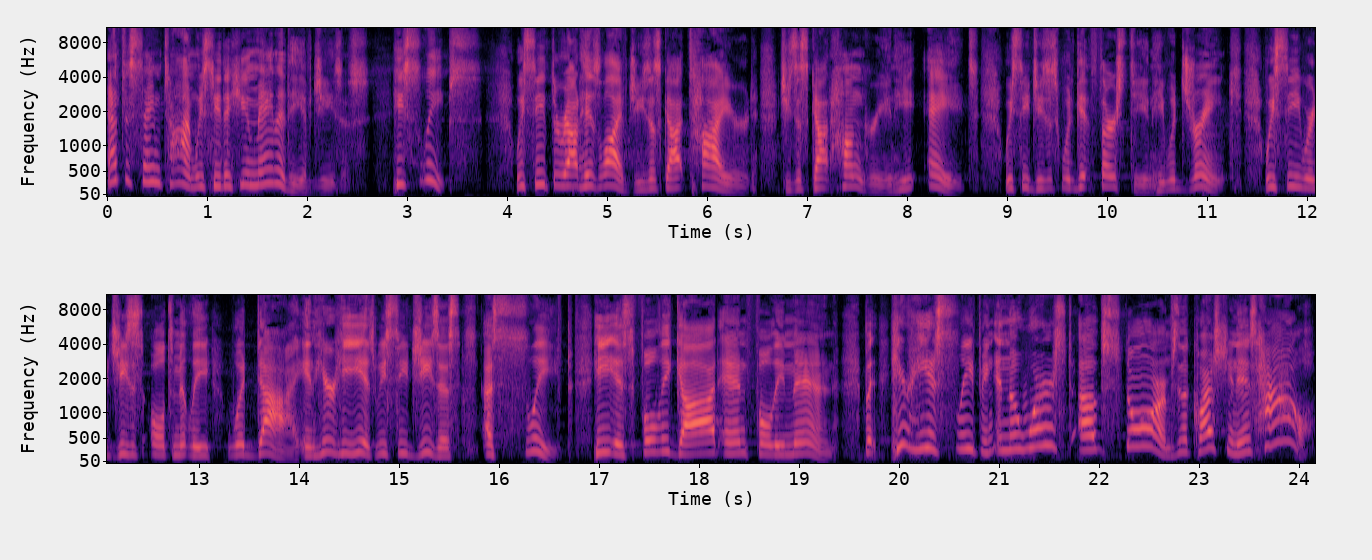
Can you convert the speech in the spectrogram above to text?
At the same time, we see the humanity of Jesus. He sleeps. We see throughout his life, Jesus got tired, Jesus got hungry, and he ate. We see Jesus would get thirsty and he would drink. We see where Jesus ultimately would die. And here he is. We see Jesus asleep. He is fully God and fully man. But here he is sleeping in the worst of storms. And the question is, how?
